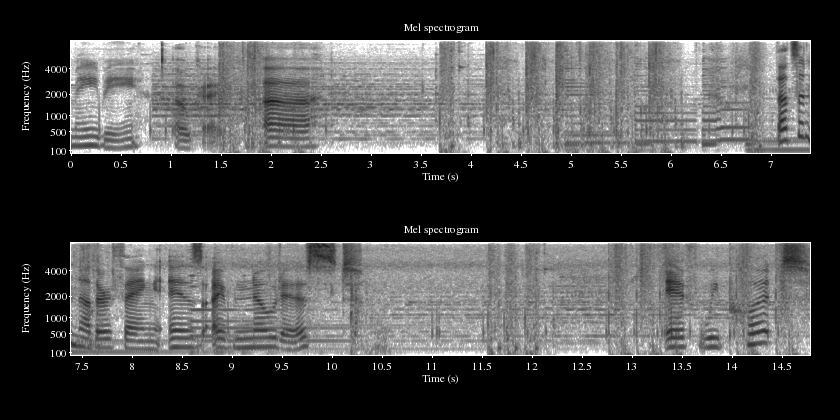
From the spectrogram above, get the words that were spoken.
Maybe. Okay. Uh... That's another thing is I've noticed if we put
